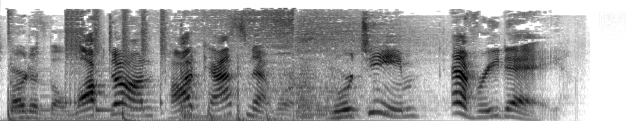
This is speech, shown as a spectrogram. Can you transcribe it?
part of the Locked On Podcast Network. Your team every day.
